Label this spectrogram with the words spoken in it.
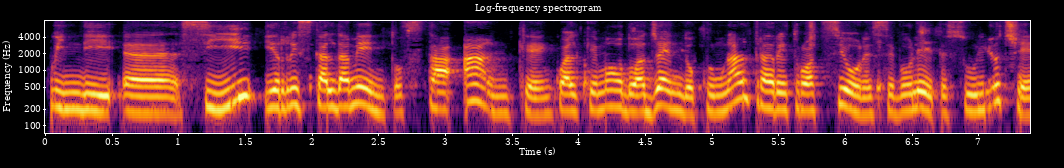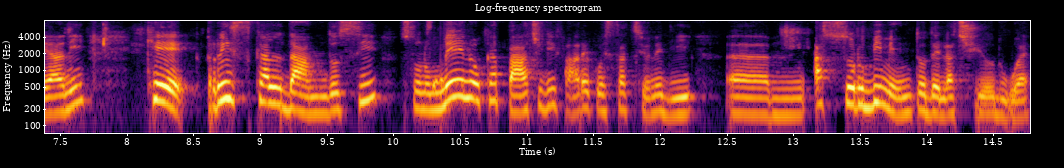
Quindi eh, sì, il riscaldamento sta anche in qualche modo agendo con un'altra retroazione, se volete, sugli oceani che riscaldandosi sono meno capaci di fare questa azione di ehm, assorbimento della CO2.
